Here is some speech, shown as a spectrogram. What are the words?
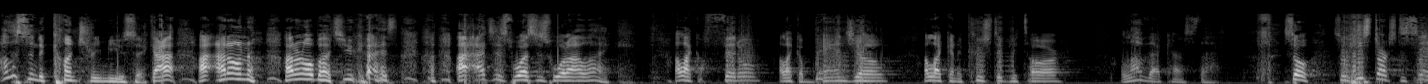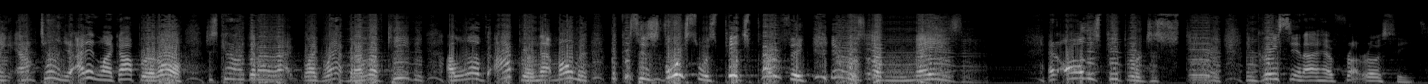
I listen to country music. I, I, I, don't know. I don't know about you guys. I, I just was just what I like. I like a fiddle. I like a banjo. I like an acoustic guitar. I love that kind of stuff. So, so he starts to sing, and I'm telling you, I didn't like opera at all. Just kind of like I don't like, like rap, but I love Keith. I loved opera in that moment because his voice was pitch perfect. It was amazing. And all these people are just staring. And Gracie and I have front row seats.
